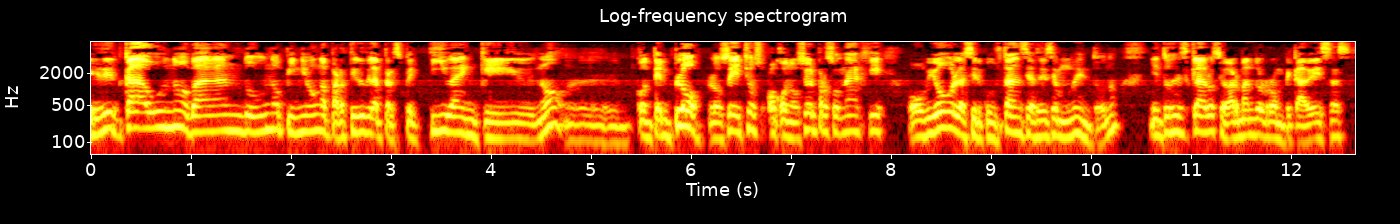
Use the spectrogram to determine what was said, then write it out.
Es decir, cada uno va dando una opinión a partir de la perspectiva en que, ¿no? Eh, contempló los hechos o conoció el personaje o vio las circunstancias de ese momento, ¿no? Y entonces, claro, se va armando el rompecabezas,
